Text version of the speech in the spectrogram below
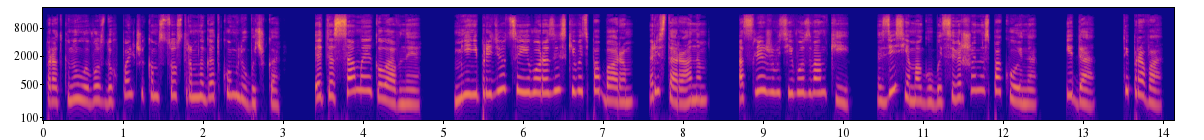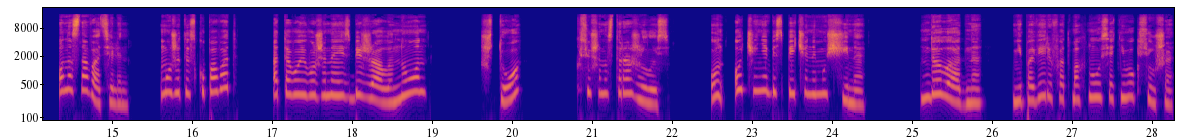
проткнула воздух пальчиком с острым ноготком Любочка. Это самое главное. Мне не придется его разыскивать по барам, ресторанам, отслеживать его звонки. Здесь я могу быть совершенно спокойна. И да, ты права, он основателен. Может, и скуповат? Оттого его жена избежала, но он... Что? Ксюша насторожилась. Он очень обеспеченный мужчина. Да ладно. Не поверив, отмахнулась от него Ксюша.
